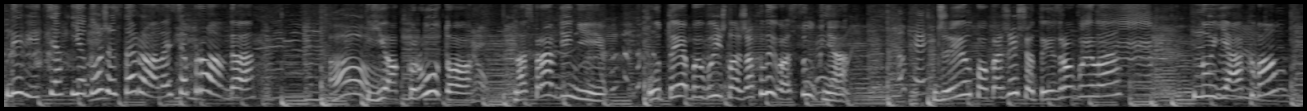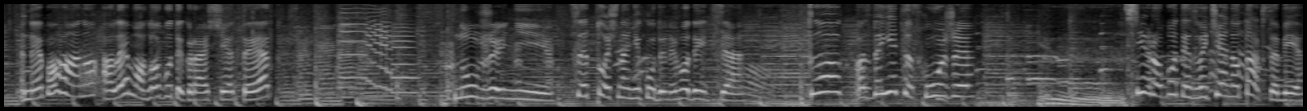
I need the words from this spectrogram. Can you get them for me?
Дивіться, я дуже старалася, правда. Як круто! Насправді ні. У тебе вийшла жахлива сукня. Джил, покажи, що ти зробила. Ну як вам? Непогано, але могло бути краще. Тед. Ну вже ні. Це точно нікуди не годиться. Так, а здається, схоже. Всі роботи, звичайно, так собі,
